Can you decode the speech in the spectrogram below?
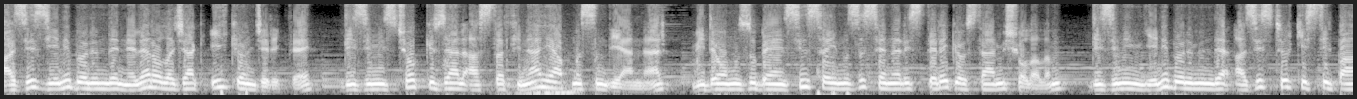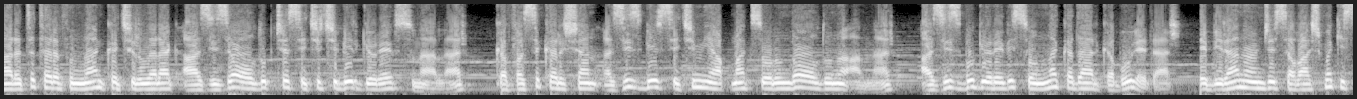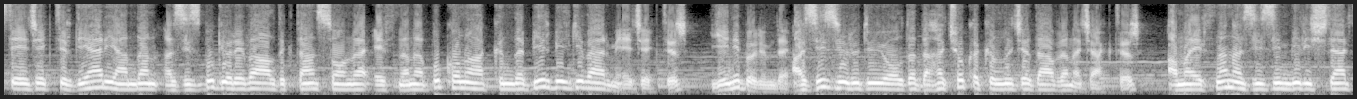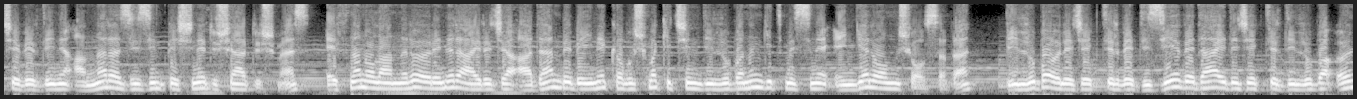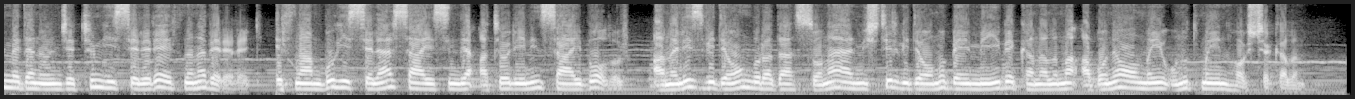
Aziz yeni bölümde neler olacak ilk öncelikle, dizimiz çok güzel asta final yapmasın diyenler, videomuzu beğensin sayımızı senaristlere göstermiş olalım. Dizinin yeni bölümünde Aziz Türk İstihbaratı tarafından kaçırılarak Aziz'e oldukça seçici bir görev sunarlar. Kafası karışan Aziz bir seçim yapmak zorunda olduğunu anlar. Aziz bu görevi sonuna kadar kabul eder ve bir an önce savaşmak isteyecektir. Diğer yandan Aziz bu görevi aldıktan sonra Efnan'a bu konu hakkında bir bilgi vermeyecektir. Yeni bölümde Aziz yürüdüğü yolda daha çok akıllıca davranacaktır. Ama Efnan Aziz'in bir işler çevirdiğini anlar Aziz'in peşine düşer düşmez. Efnan olanları öğrenir ayrıca Adem bebeğine kavuşmak için Dilruba'nın gitmesine engel olmuş olsa da Dilruba ölecektir ve diziye veda edecektir. Dilruba ölmeden önce tüm hisseleri Efnan'a vererek. Efnan bu hisseler sayesinde atölyenin sahibi olur. Analiz videom burada sona ermiştir. Videomu beğenmeyi ve kanalıma abone olmayı unutmayın. Hoşçakalın.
